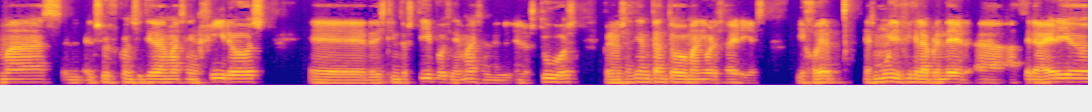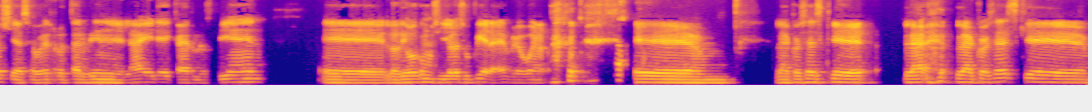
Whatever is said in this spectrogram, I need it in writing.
más, el, el surf consistía más en giros, eh, de distintos tipos y demás en, los tubos, pero no se hacían tanto maniobras aéreas. Y joder, es muy difícil aprender a, hacer aéreos y a saber rotar bien en el aire, caerlos bien. Eh, lo digo como si yo lo supiera, ¿eh? pero bueno. la cosa es que la, cosa es que,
